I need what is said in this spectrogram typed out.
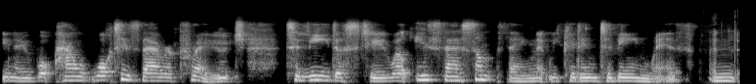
you know what how what is their approach to lead us to well is there something that we could intervene with? And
